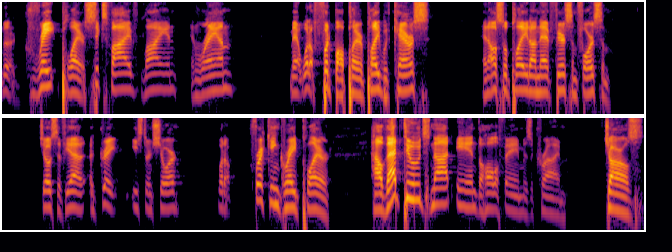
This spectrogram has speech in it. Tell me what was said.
What a great player. Six-five Lion and Ram. Man, what a football player. Played with Karras and also played on that fearsome foursome. Joseph, yeah, a great Eastern Shore. What a freaking great player. How that dude's not in the Hall of Fame is a crime. Charles,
